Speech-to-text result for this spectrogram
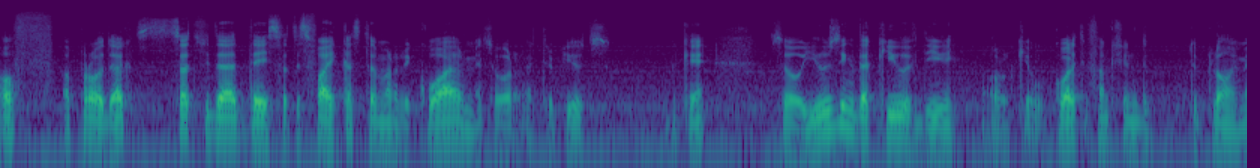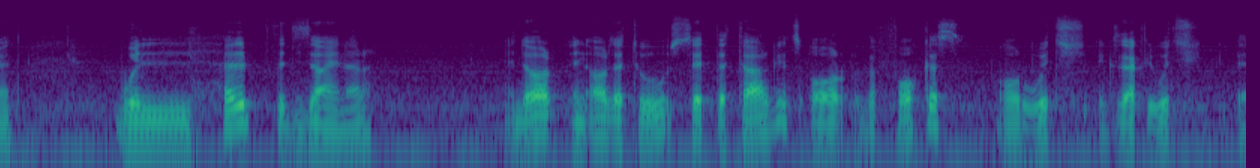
of a product such that they satisfy customer requirements or attributes okay? So using the QFD or quality function de deployment will help the designer in, or in order to set the targets or the focus or which exactly which um,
